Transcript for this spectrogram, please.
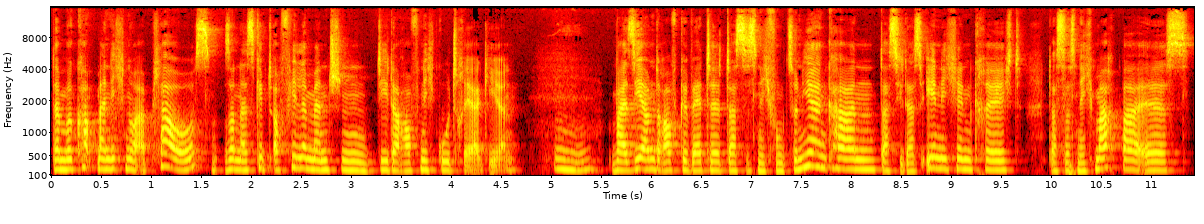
dann bekommt man nicht nur Applaus, sondern es gibt auch viele Menschen, die darauf nicht gut reagieren weil sie haben darauf gewettet, dass es nicht funktionieren kann, dass sie das eh nicht hinkriegt, dass das nicht machbar ist.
